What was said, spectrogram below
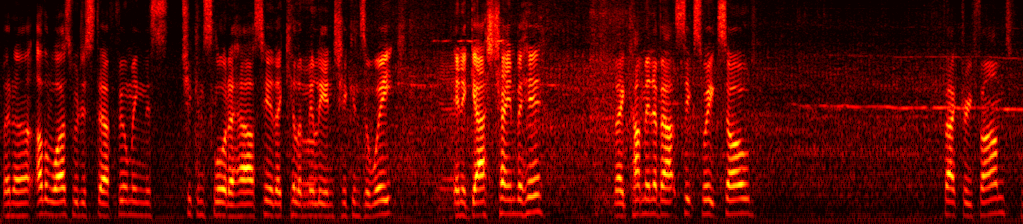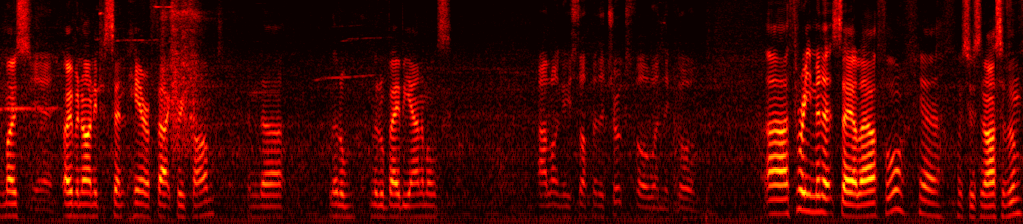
But uh, otherwise, we're just uh, filming this chicken slaughterhouse here. They kill a million chickens a week yeah. in a gas chamber here. They come in about six weeks old, factory farmed. Most Yeah. over 90% here are factory farmed, and uh, little little baby animals. How long are you stopping the trucks for when they come? Uh, three minutes they allow for, yeah, which is nice of them.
